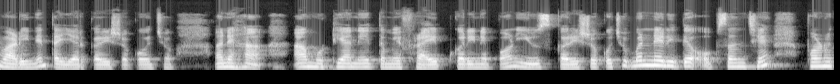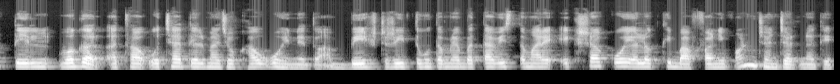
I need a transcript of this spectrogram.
વાળીને તૈયાર કરી શકો છો. અને હા, આ મુઠિયાને તમે ફ્રાય કરીને પણ યુઝ કરી શકો છો. બંને રીતે ઓપ્શન છે, પણ તેલ વગર અથવા ઓછા તેલમાં જો ખાવું હોય ને તો આ બેસ્ટ રીત હું તમને બતાવીશ. તમારે એક્સ્ટ્રા કોઈ અલગથી બાફવાની પણ ઝંઝટ નથી.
